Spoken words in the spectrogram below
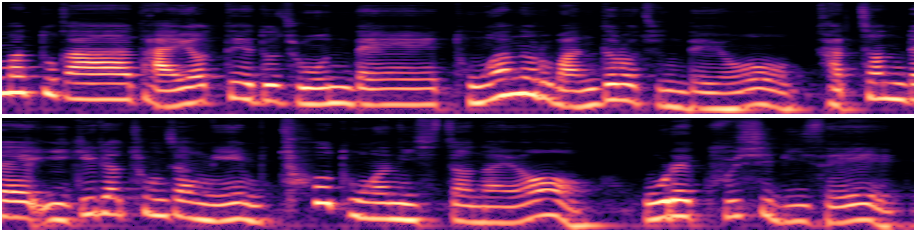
토마토가 다이어트에도 좋은데 동안으로 만들어준대요. 가천대 이기려 총장님 초동안이시잖아요. 올해 92세.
